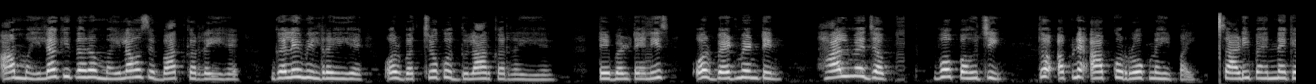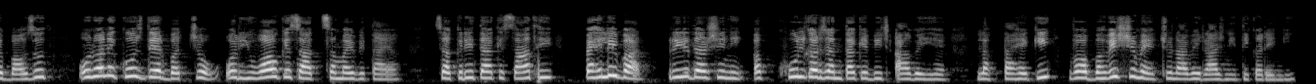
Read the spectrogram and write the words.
आम महिला की तरह महिलाओं से बात कर रही है, गले मिल रही है और बच्चों को दुलार कर रही है। टेबल टेनिस और बैडमिंटन हाल में जब वो पहुँची तो अपने आप को रोक नहीं पाई। साड़ी पहनने के बावजूद उन्होंने कुछ देर बच्चों और युवाओं के साथ समय बिताया। सक्रियता के साथ ही पहली बार प्रियदर्शिनी अब खुलकर जनता के बीच आ गई है। लगता है कि वह भविष्य में चुनावी राजनीति करेंगी।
